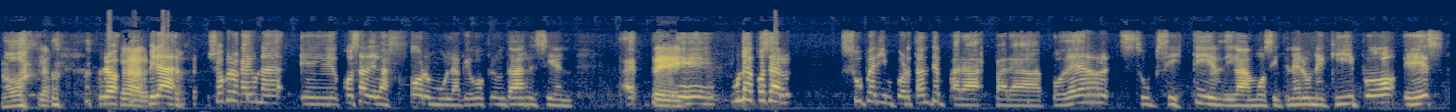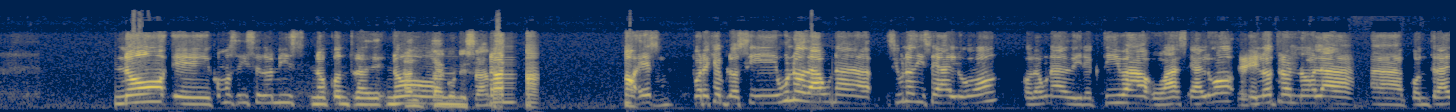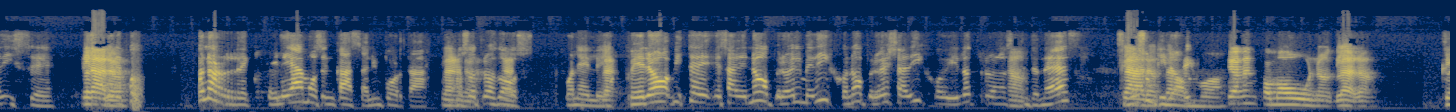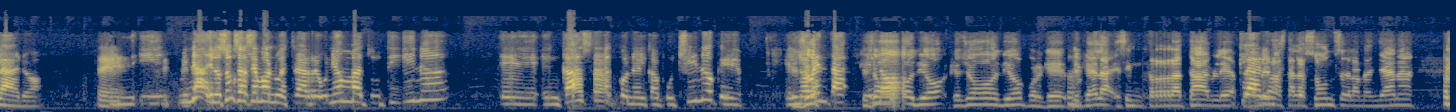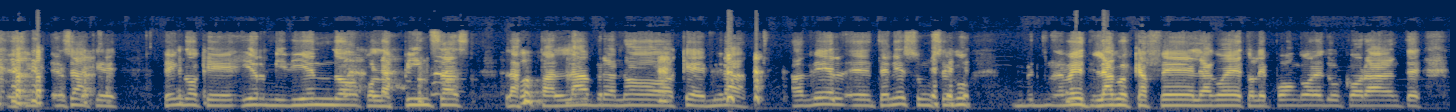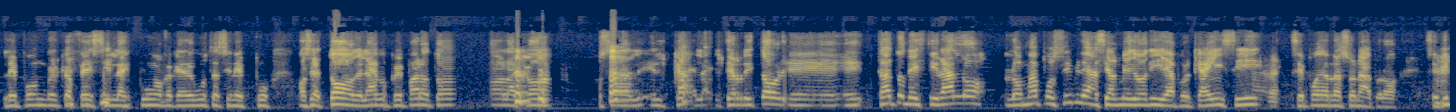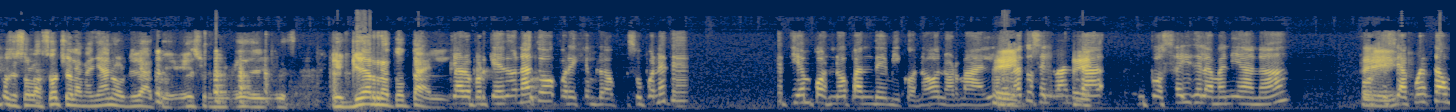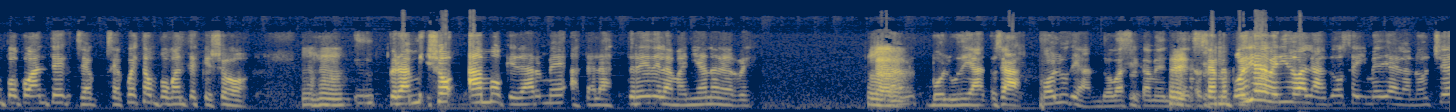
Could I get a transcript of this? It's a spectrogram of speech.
¿no? Pero mira, yo creo que hay una eh, cosa de la fórmula que vos preguntabas recién. Eh, eh, una cosa súper importante para, para poder subsistir, digamos, y tener un equipo es no, ¿cómo se dice, Donis? No contra... No, Antagonizar. no, no, es por ejemplo, si uno da una, si uno dice algo o da una directiva o hace algo, el otro no la, contradice. Claro. Bueno, peleamos en casa, no importa. Nosotros dos, ponele. Pero, viste, esa de no, pero él me dijo, no, pero ella dijo y el otro no, sé, ¿entendés? Claro, es un quilombo. Funcionan como uno, claro. Claro. Y, nada, y nosotros hacemos nuestra reunión matutina eh, en casa con el capuchino, que el que 90. Yo, que yo odio, que yo odio, porque ah. Micaela es intratable, claro. hasta las 11 de la mañana. o sea que tengo que ir midiendo con las pinzas las palabras, no, que mira, a ver, eh, tenés un segundo. le hago el café, le hago esto, le pongo el edulcorante, le pongo el café sin la espuma porque le gusta sin espuma, o sea, todo, le hago, preparo toda la cosa, el, territorio, eh, eh, trato de estirarlo lo más posible hacia el mediodía, porque ahí sí se puede razonar, pero si tipo se son las 8 de la mañana, olvídate, es, es, guerra total. Claro, porque Donato, por ejemplo, suponete tiempos no pandémicos, ¿no? Normal. Donato se levanta tipo 6 de la mañana porque se acuesta un poco antes, se, acuesta un poco antes que yo. pero a mí, yo amo quedarme hasta las 3 de la mañana en el restaurante. Boludeando, o sea, boludeando básicamente. o sea, me podría haber ido a las 12 y media de la noche,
